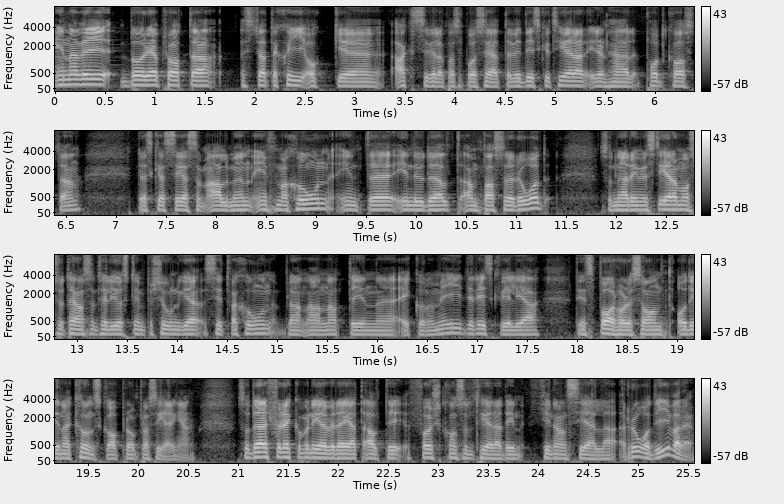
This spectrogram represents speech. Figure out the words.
Innan vi börjar prata strategi och eh, aktier vill jag passa på att säga att det vi diskuterar i den här podcasten det ska ses som allmän information, inte individuellt anpassade råd. Så när du investerar måste du ta hänsyn till just din personliga situation, bland annat din eh, ekonomi, din riskvilja, din sparhorisont och dina kunskaper om placeringar. Så därför rekommenderar vi dig att alltid först konsultera din finansiella rådgivare.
